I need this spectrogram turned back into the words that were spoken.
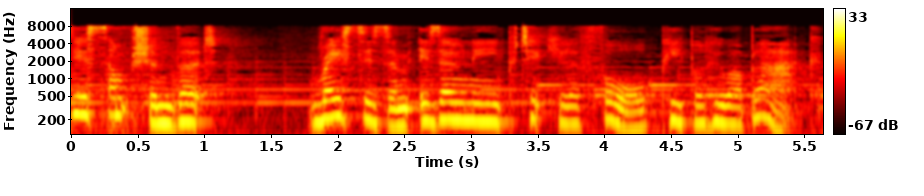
The assumption that racism is only particular for people who are black.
